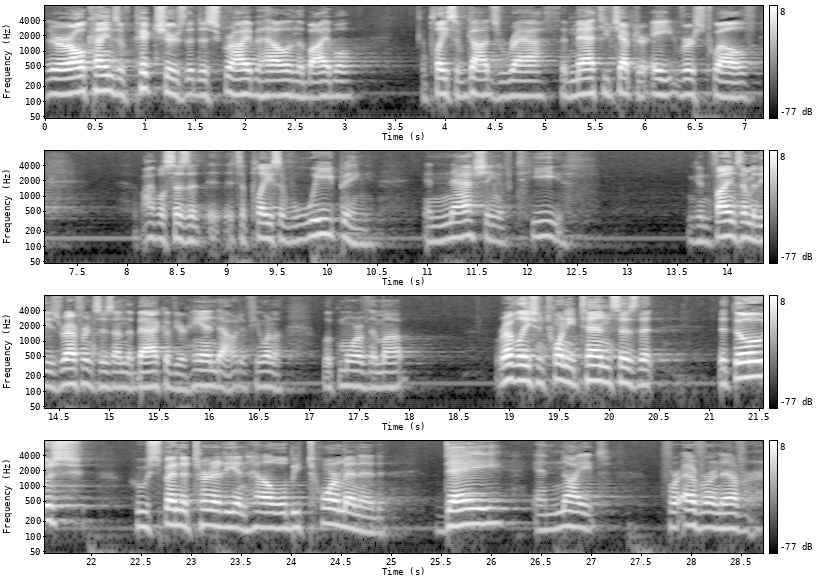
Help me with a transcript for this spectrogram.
There are all kinds of pictures that describe hell in the Bible, a place of God's wrath. In Matthew chapter 8, verse 12, the Bible says that it's a place of weeping and gnashing of teeth. You can find some of these references on the back of your handout if you want to look more of them up. Revelation 20:10 says that, that those who spend eternity in hell will be tormented day and night forever and ever.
